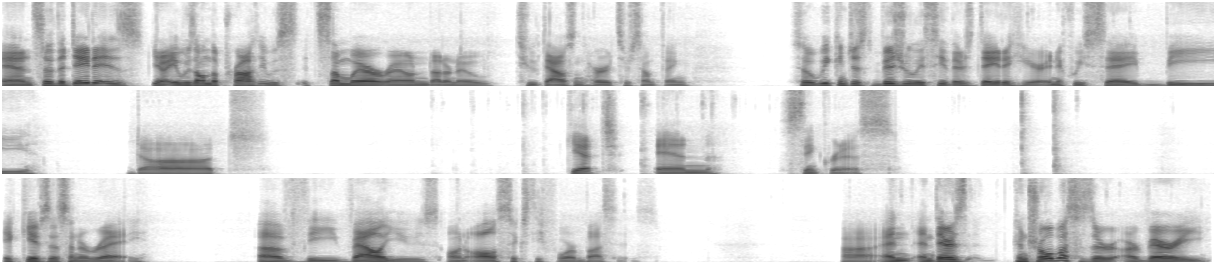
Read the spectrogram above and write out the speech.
And so the data is, you know, it was on the process, it was, it's somewhere around, I don't know, 2000 hertz or something. So we can just visually see there's data here. And if we say b dot get n synchronous, it gives us an array of the values on all 64 buses. Uh, and, and there's control buses are, are very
